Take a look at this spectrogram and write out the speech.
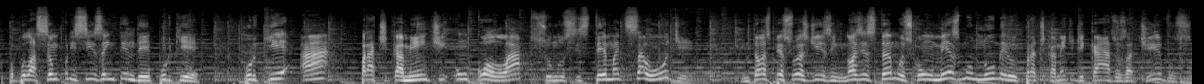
A população precisa entender por quê. Porque há praticamente um colapso no sistema de saúde. Então as pessoas dizem, nós estamos com o mesmo número praticamente de casos ativos,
